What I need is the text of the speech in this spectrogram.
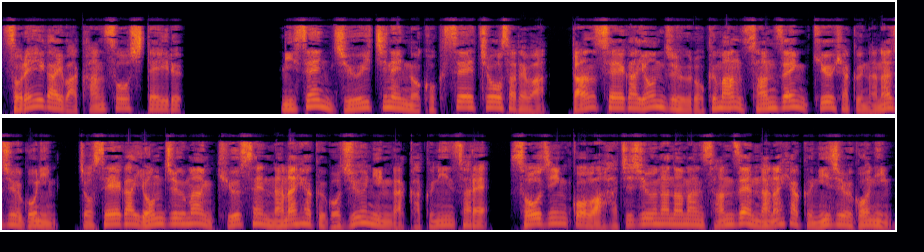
それ以外は乾燥している。2011年の国勢調査では、男性が46万3975人、女性が40万9750人が確認され、総人口は87万3725人。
